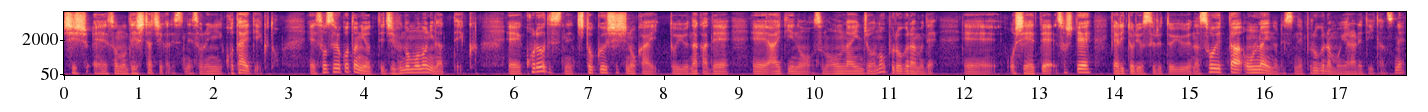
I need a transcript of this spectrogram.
師匠、えー、その弟子たちがですねそれに応えていくと、えー、そうすることによって自分のものになっていく、えー、これをですね知徳獅子の会という中で、え IT のそのオンライン上のプログラムで、え教えてそしてやり取りをするというようなそういったオンラインのですねプログラムをやられていたんですね。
